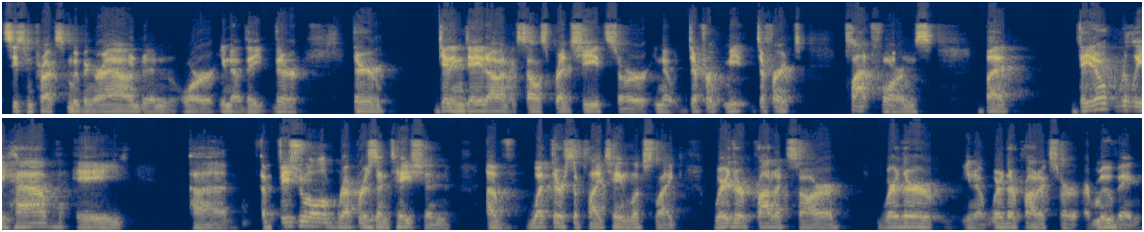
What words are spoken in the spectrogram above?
see some trucks moving around, and or you know they they're they're getting data on Excel spreadsheets or you know different different platforms, but they don't really have a uh, a visual representation of what their supply chain looks like, where their products are, where their you know where their products are, are moving,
